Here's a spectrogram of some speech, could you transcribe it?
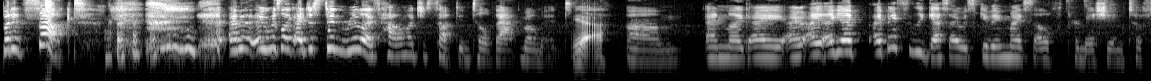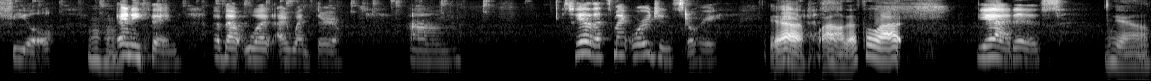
but it sucked. and it, it, was like, I just didn't realize how much it sucked until that moment. Yeah. Um, and like, I, I, I, I basically guess I was giving myself permission to feel mm-hmm. anything about what I went through. Um, so yeah, that's my origin story. Yeah. Wow, that's a lot. Yeah, it is. Yeah.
